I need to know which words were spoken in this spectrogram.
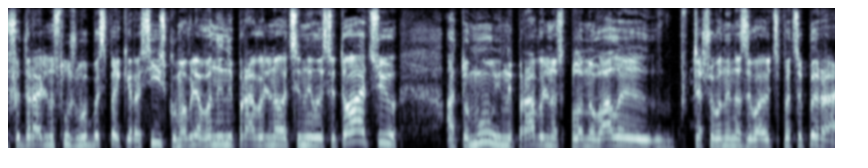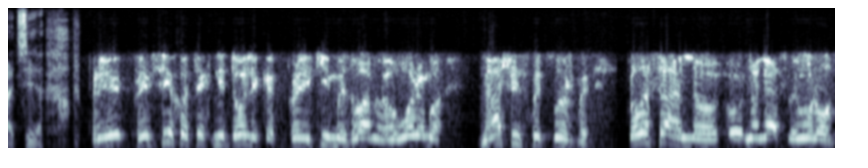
Федеральну службу безпеки російську. Мовляв, вони неправильно оцінили ситуацію, а тому і неправильно спланували те, що вони називають спецоперація. При, при всіх оцих недоліках, про які ми з вами говоримо, наші спецслужби колосально нанесли урон,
